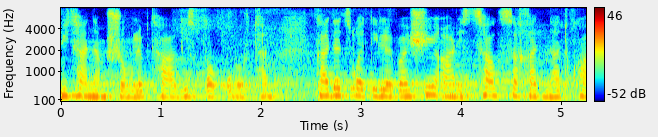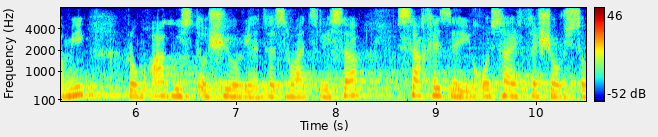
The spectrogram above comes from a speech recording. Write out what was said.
ვითანამშრომლებთ ჰააგის პროკურორთან. გადაწყვეტილებაში არის ცალსახად ნათქვამი, რომ აგვისტოში 2008 წლისა სახეზე იყო საერთაშორისო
